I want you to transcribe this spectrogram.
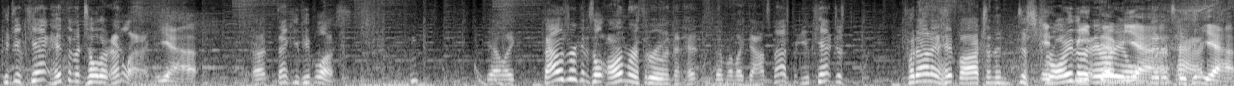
because you can't hit them until they're end lag. Yeah. Uh, thank you, P plus. yeah, like Bowser can still armor through and then hit them with like down smash, but you can't just put out a hitbox and then And destroy their beat them, aerial yeah. mid attack. yeah.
